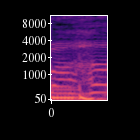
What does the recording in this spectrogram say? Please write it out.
behind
